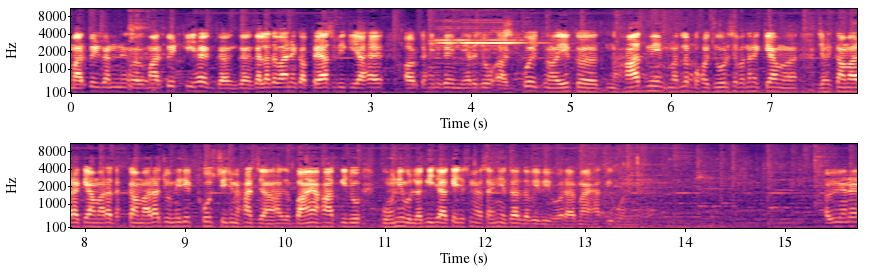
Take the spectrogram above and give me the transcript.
मारपीट मारपीट की है गला दबाने का प्रयास भी किया है, और कहीं ना कहीं मेरा जो कोई एक हाथ में मतलब बहुत ज़ोर से पता नहीं क्या झटका मारा, क्या मारा, धक्का मारा, जो मेरी एक ठोस चीज़ में हाथ बायां हाथ की जो कोहनी, वो लगी जाके, जिसमें असहनीय दर्द अभी भी हो रहा है बाएँ हाथ की कोहनी। में अभी मैंने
